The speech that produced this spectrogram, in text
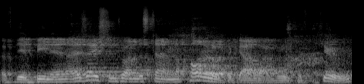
of the abelianization to understand the whole of the Galois group of Q.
